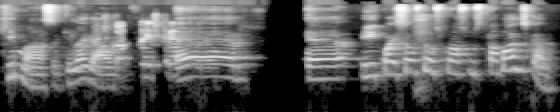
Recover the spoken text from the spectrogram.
Que massa, que legal. É, é, e quais são os seus próximos trabalhos, cara?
